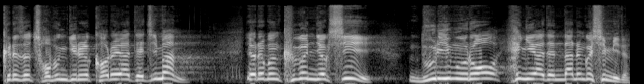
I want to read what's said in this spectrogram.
그래서 좁은 길을 걸어야 되지만 여러분 그건 역시 누림으로 행해야 된다는 것입니다.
